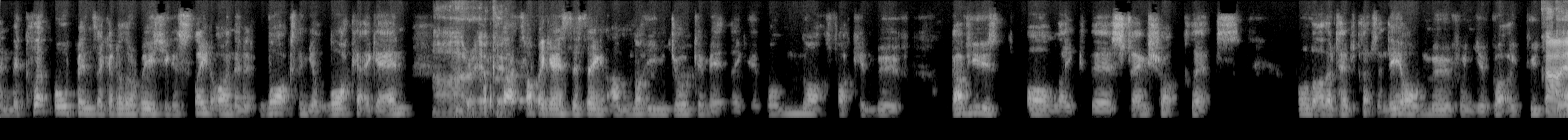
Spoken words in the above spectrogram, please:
And the clip opens like another way, so you can slide on, and it locks, and you lock it again. Ah, And right, okay. That's up against this thing. I'm not even joking, mate. Like it will not fucking move. I've used all like the Strength Shop clips, all the other types of clips, and they all move when you've got a good. Aye,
